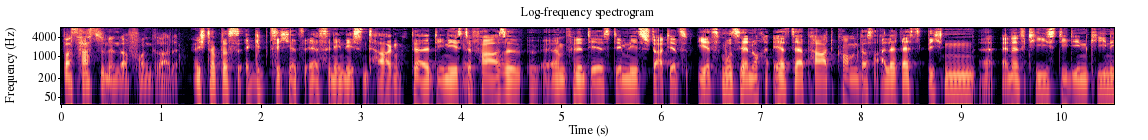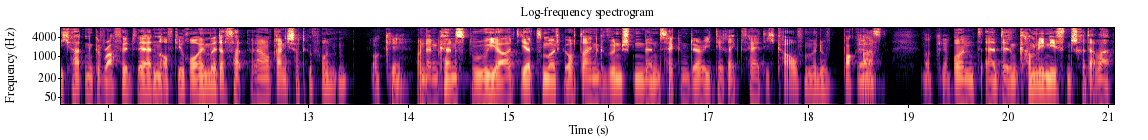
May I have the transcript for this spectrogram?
Was hast du denn davon gerade? Ich glaube, das ergibt sich jetzt erst in den nächsten Tagen. Da, die nächste ja. Phase äh, findet jetzt demnächst statt. Jetzt, jetzt muss ja noch erst der Part kommen, dass alle restlichen äh, NFTs, die den Key nicht hatten, geruffelt werden auf die Räume. Das hat ja noch gar nicht stattgefunden. Okay. Und dann kannst du ja dir zum Beispiel auch deinen gewünschten Secondary direkt fertig kaufen, wenn du Bock ja. hast. Okay. Und äh, dann kommen die nächsten Schritte. Aber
